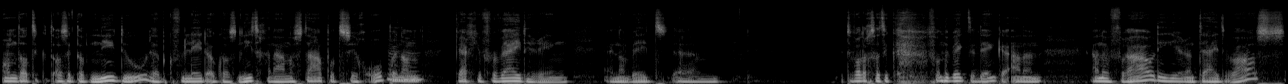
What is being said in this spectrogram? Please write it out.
Omdat ik als ik dat niet doe, dat heb ik verleden ook wel eens niet gedaan, dan stapelt het zich op en dan Mhm. krijg je verwijdering. En dan weet. ehm, toevallig zat ik van de week te denken aan een, aan een vrouw die hier een tijd was,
